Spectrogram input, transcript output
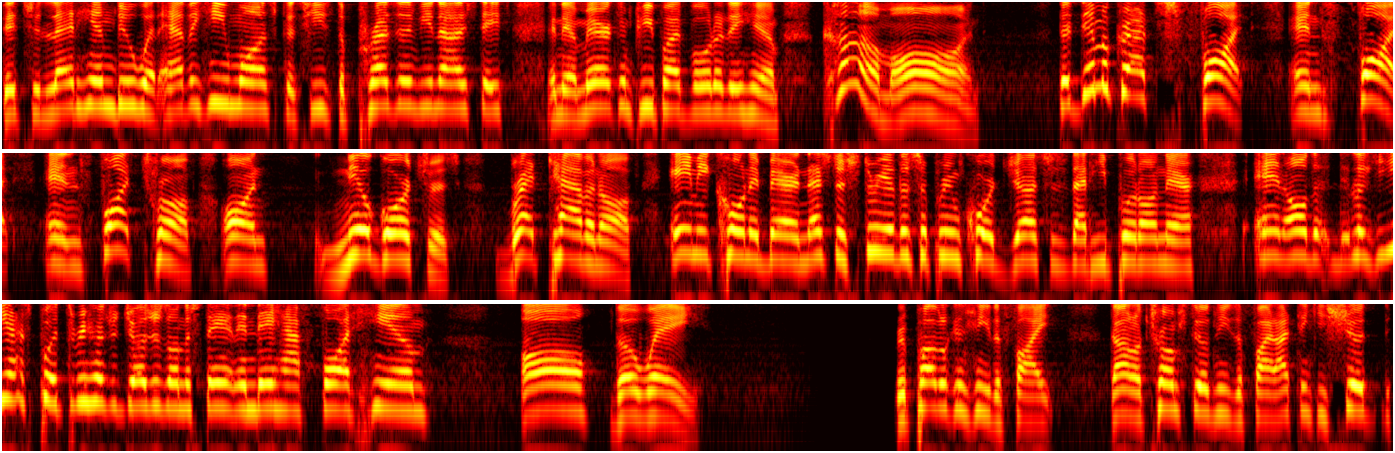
They should let him do whatever he wants because he's the president of the United States and the American people have voted in him. Come on. The Democrats fought and fought and fought Trump on Neil Gorsuch, Brett Kavanaugh, Amy Coney Barrett. That's just three of the Supreme Court justices that he put on there. And all the look, he has put 300 judges on the stand, and they have fought him all the way. Republicans need to fight. Donald Trump still needs to fight. I think he should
